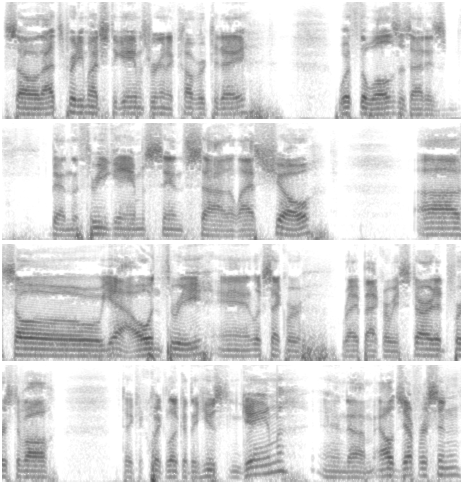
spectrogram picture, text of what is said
So that's pretty much the games we're going to cover today with the Wolves, as that has been the three games since uh, the last show. Uh, so yeah, 0 and 3, and it looks like we're right back where we started. First of all, take a quick look at the Houston game, and um, Al Jefferson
